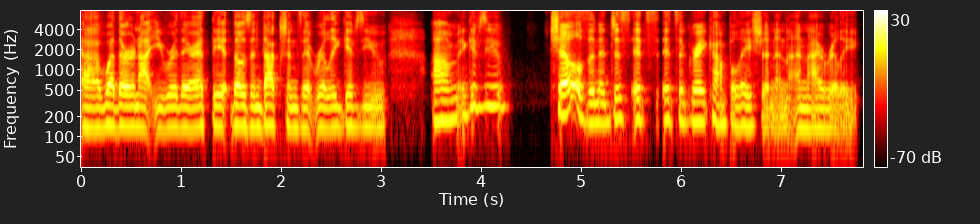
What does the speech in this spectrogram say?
Uh, whether or not you were there at the those inductions, it really gives you um, it gives you chills and it just it's it's a great compilation and and I really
